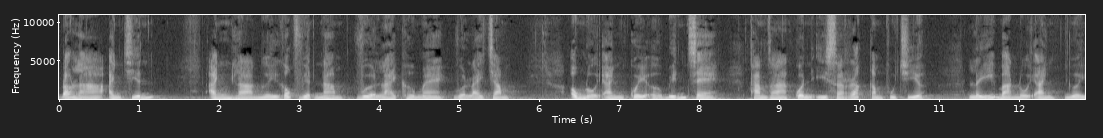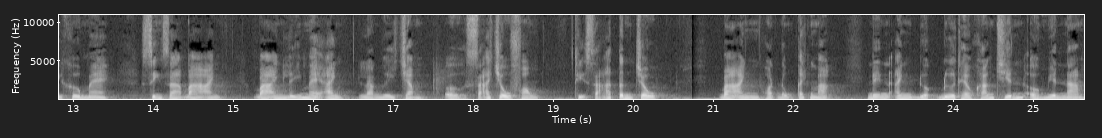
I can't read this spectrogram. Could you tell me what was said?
Đó là anh chiến. Anh là người gốc Việt Nam vừa lai Khmer vừa lai Chăm. Ông nội anh quê ở Bến Tre tham gia quân Isarak Campuchia. Lấy bà nội anh người Khmer sinh ra ba anh. Ba anh lấy mẹ anh là người Chăm ở xã Châu Phong, thị xã Tân Châu. Ba anh hoạt động cách mạng nên anh được đưa theo kháng chiến ở miền Nam.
